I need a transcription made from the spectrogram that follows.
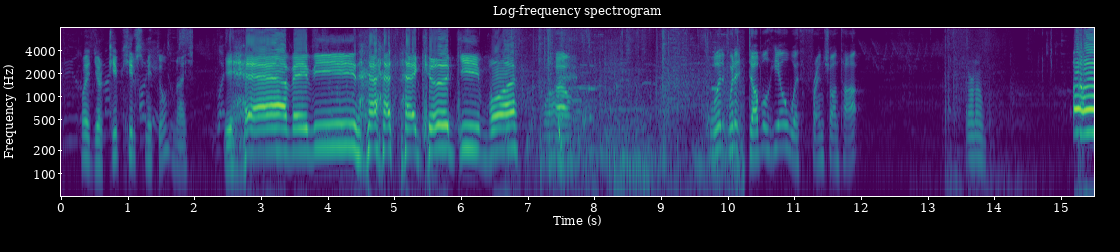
cure Wait, your keep heals me too? Nice. Yeah, baby. That's that good keep, boy. Wow. Would would it double heal with French on top? I don't know. Ah!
